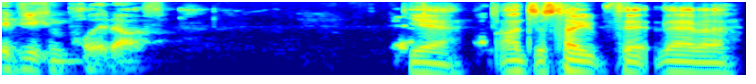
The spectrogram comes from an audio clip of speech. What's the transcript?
if you can pull it off. Yeah. I just hope that there are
